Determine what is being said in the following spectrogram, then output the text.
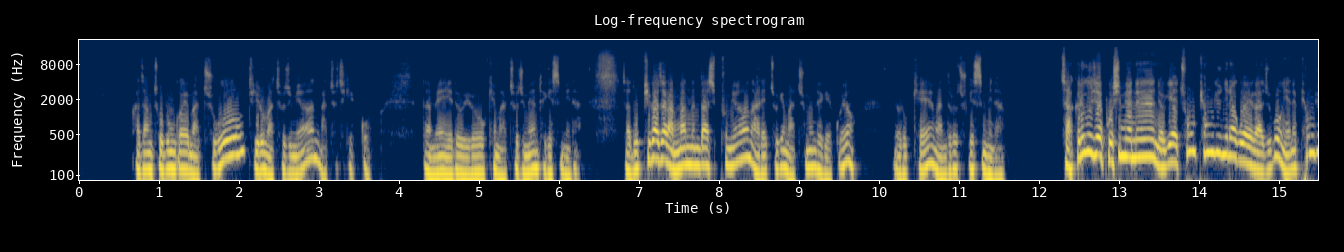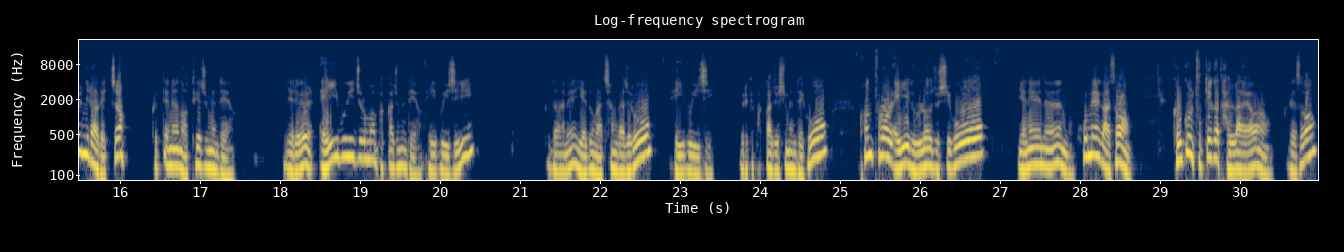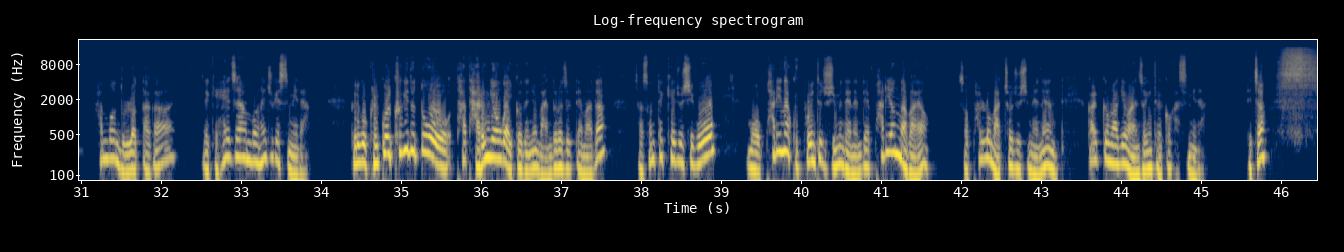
가장 좁은 거에 맞추고 뒤로 맞춰주면 맞춰지겠고 그 다음에 얘도 이렇게 맞춰주면 되겠습니다. 자, 높이가 잘 안 맞는다 싶으면 아래쪽에 맞추면 되겠고요. 이렇게 만들어 주겠습니다. 자, 그리고 이제 보시면은 여기에 총평균이라고 해가지고 얘네 평균이라고 그랬죠? 그때는 어떻게 주면 돼요? 얘를 AVG로만 바꿔주면 돼요. AVG. 그 다음에 얘도 마찬가지로 AVG. 이렇게 바꿔주시면 되고, 컨트롤 A 눌러주시고, 얘네는 홈에 가서 글꼴 두께가 달라요. 그래서 한번 눌렀다가 이렇게 해제 한번 해주겠습니다. 그리고 글꼴 크기도 또 다 다른 경우가 있거든요. 만들어질 때마다. 자, 선택해 주시고, 뭐 8이나 9포인트 주시면 되는데 8이었나 봐요. 그래서 8로 맞춰 주시면은 깔끔하게 완성이 될 것 같습니다. 됐죠?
